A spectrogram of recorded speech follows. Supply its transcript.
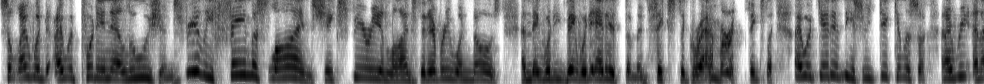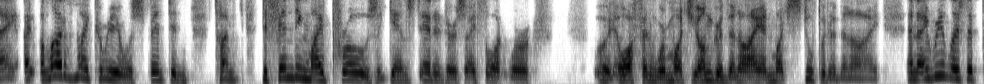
So I would I would put in allusions, really famous lines, Shakespearean lines that everyone knows, and they would they would edit them and fix the grammar and things like. I would get in these ridiculous. And I re, and I, I a lot of my career was spent in time defending my prose against editors I thought were Uh, often were much younger than I and much stupider than I. And I realized that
